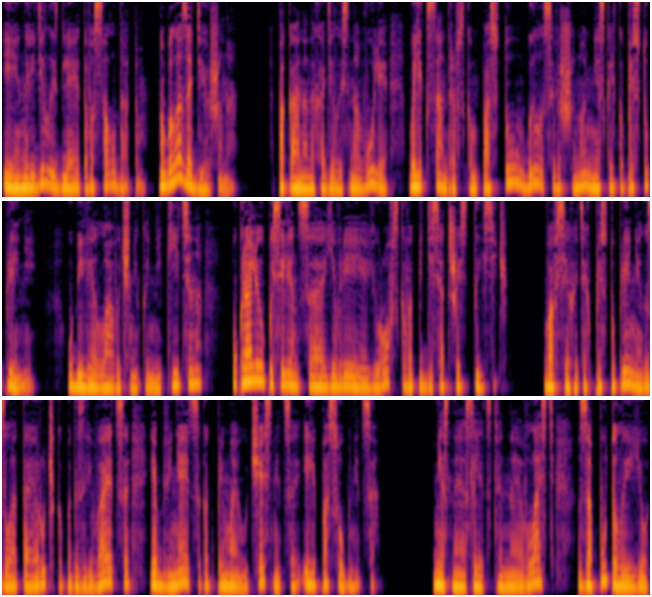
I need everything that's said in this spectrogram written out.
и нарядилась для этого солдатом, но была задержана. Пока она находилась на воле, в Александровском посту было совершено несколько преступлений. Убили лавочника Никитина, украли у поселенца еврея Юровского 56 тысяч. Во всех этих преступлениях золотая ручка подозревается и обвиняется как прямая участница или пособница. Местная следственная власть запутала ее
